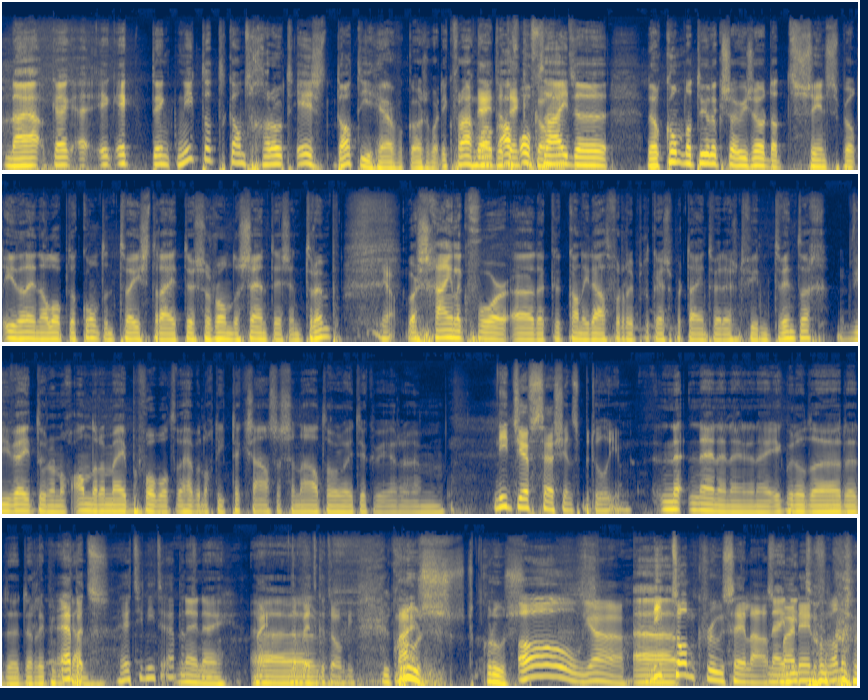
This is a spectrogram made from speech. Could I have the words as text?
Nou ja, kijk, eh, ik, ik denk niet dat de kans groot is dat hij herverkozen wordt. Ik vraag me Nee, ook af of ook hij niet. de, Er komt natuurlijk sowieso, dat sinds speelt iedereen al op, er komt een tweestrijd tussen Ron DeSantis en Trump. Ja. Waarschijnlijk voor eh, de, kandidaat voor de Republikeinse Partij in 2024. Wie weet doen er nog anderen mee. Bijvoorbeeld, we hebben nog die Texaanse senator, weet ik weer. ehm, Niet Jeff Sessions bedoel je. nee, nee, nee, nee, nee, nee. Ik bedoel de, de, de, de Republikein. Abbott. Heet hij niet Abbott? Nee, nee. Nee, dan Eh, weet ik het ook niet. Cruise. Cruise. Oh, ja. Eh, niet Tom Cruise helaas. nee, maar niet een Tom of andere,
